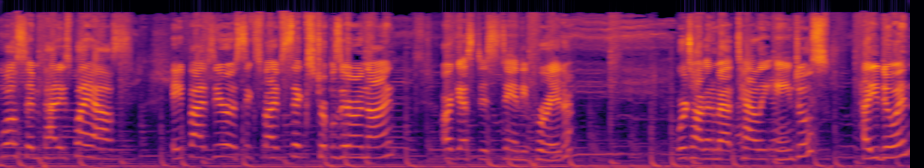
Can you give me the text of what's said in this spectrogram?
back, Wilson, Patty's Playhouse, 850 656 0009. Our guest is Sandy Poreda. We're talking about Tally Angels. How you doing?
